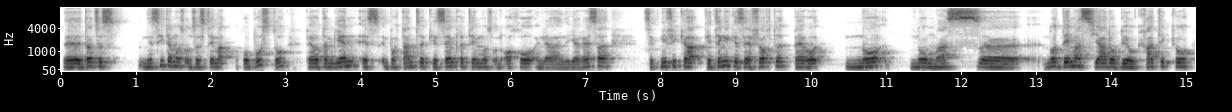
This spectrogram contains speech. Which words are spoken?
entonces, necesitamos un sistema robusto, pero también es importante que siempre tenemos un ojo en la ligereza. Significa que tiene que ser fuerte, pero no, no, más, no demasiado burocrático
